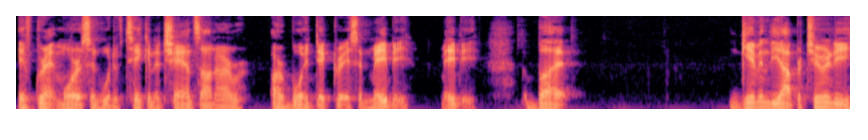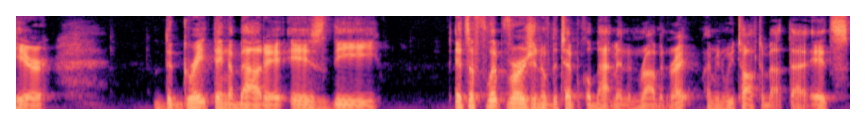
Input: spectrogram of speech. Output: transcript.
if Grant Morrison would have taken a chance on our our boy Dick Grayson. Maybe, maybe. But given the opportunity here, the great thing about it is the it's a flip version of the typical Batman and Robin, right? I mean, we talked about that. It's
